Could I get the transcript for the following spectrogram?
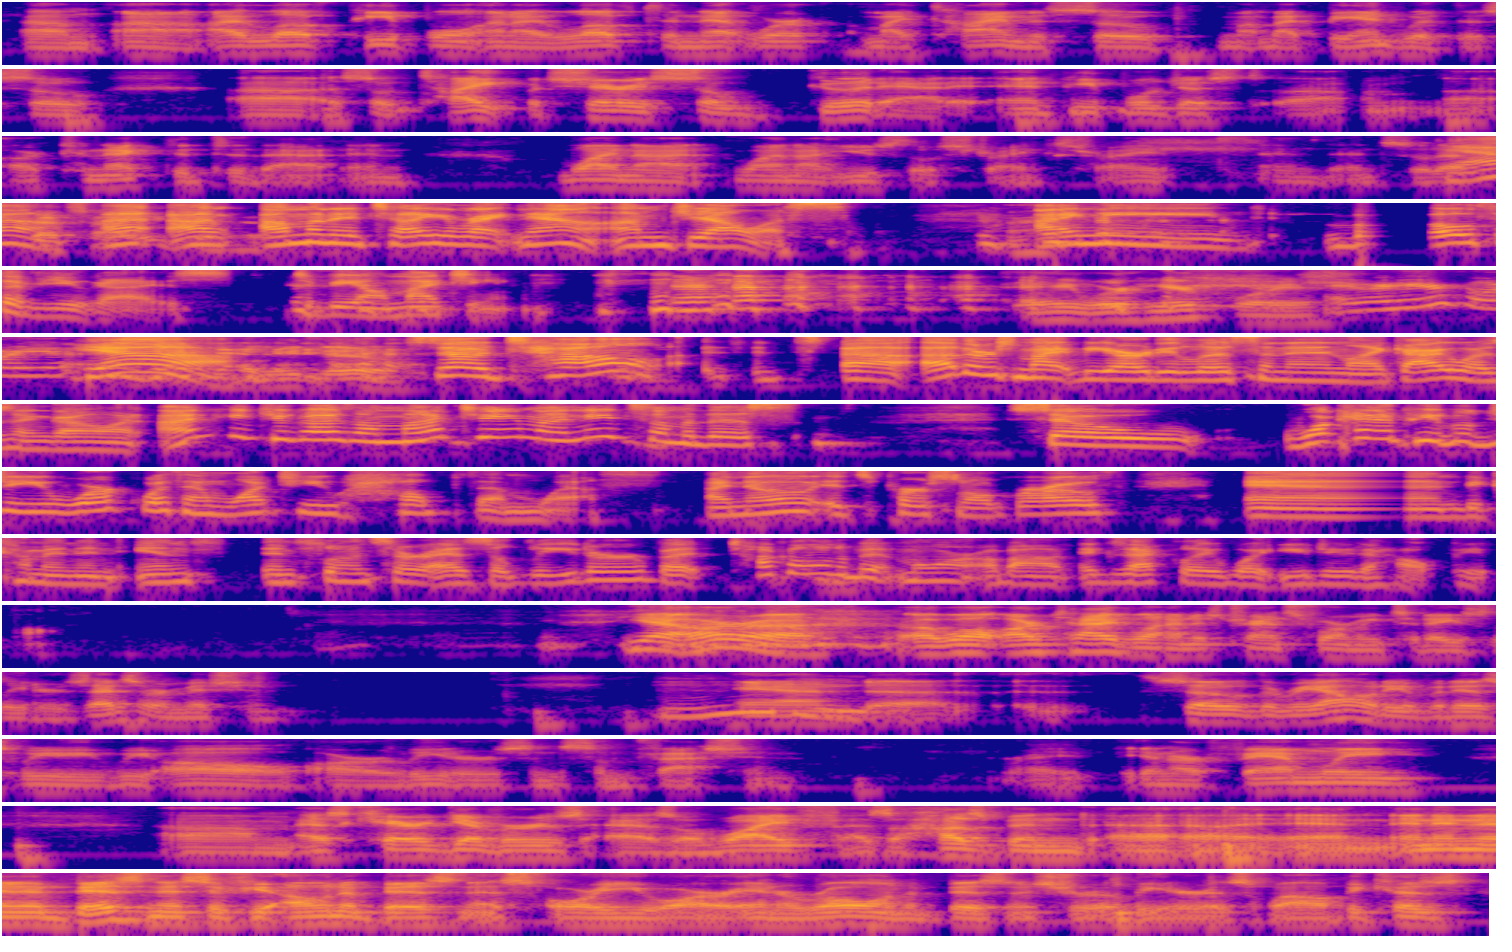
Um, uh, I love people and I love to network. My time is so, my, my bandwidth is so, uh, so tight, but Sherry's so good at it and people just um, uh, are connected to that. And why not, why not use those strengths, right? And, and so that's, yeah, that's how I, I'm, I'm going to tell you right now, I'm jealous. I need both of you guys to be on my team. hey, we're here for you. Hey, we're here for you. Yeah. we do. So tell uh, others might be already listening like I wasn't going, I need you guys on my team. I need some of this. So what kind of people do you work with and what do you help them with? I know it's personal growth and becoming an in influencer as a leader, but talk a little bit more about exactly what you do to help people. Yeah, our uh, uh, well, our tagline is transforming today's leaders. That's our mission. Mm. And uh, so the reality of it is we we all are leaders in some fashion, right? In our family, um, as caregivers, as a wife, as a husband, uh, uh, and, and in a business, if you own a business or you are in a role in a business, you're a leader as well, because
